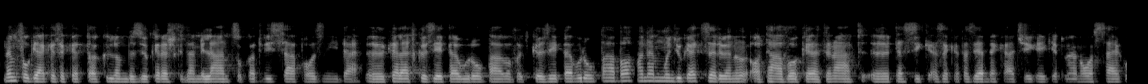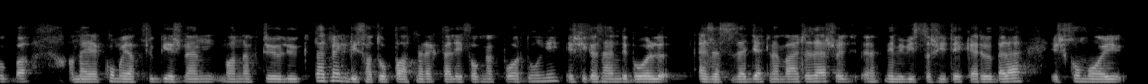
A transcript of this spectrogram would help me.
nem fogják ezeket a különböző kereskedelmi láncokat visszápozni ide Kelet-Közép-Európába, vagy Közép-Európába, hanem mondjuk egyszerűen a távol-keleten átteszik ezeket az érdekeltségeiket olyan országokba, amelyek komolyabb függésben vannak tőlük, tehát megbízható partnerek felé fognak fordulni, és igazándiból ez lesz az egyetlen változás, hogy némi biztosíték kerül bele, és komoly,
